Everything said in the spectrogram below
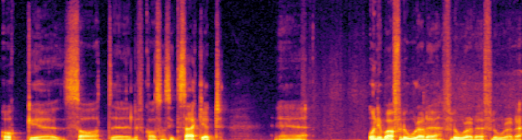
och eh, sa att eh, Leif Karlsson sitter säkert. Eh, och ni bara förlorade, förlorade, förlorade.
